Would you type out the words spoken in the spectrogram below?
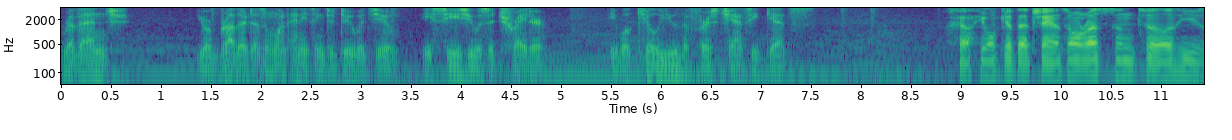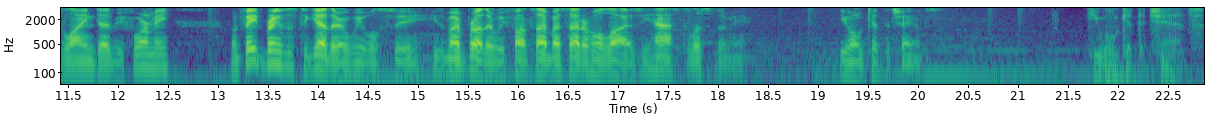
Revenge? Your brother doesn't want anything to do with you. He sees you as a traitor. He will kill you the first chance he gets. He won't get that chance. I won't rest until he's lying dead before me. When fate brings us together, we will see. He's my brother. We fought side by side our whole lives. He has to listen to me. He won't get the chance. He won't get the chance.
